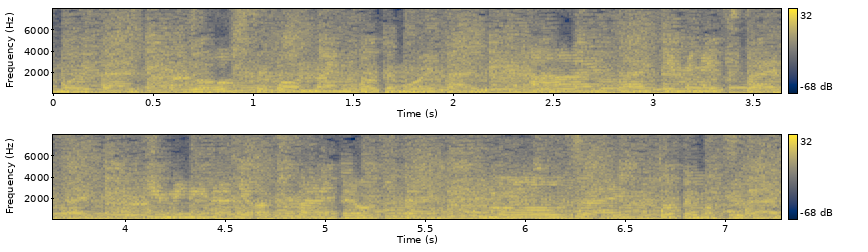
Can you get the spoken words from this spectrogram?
ても痛いどうしてこんなにとても痛い会いたい君に伝えたい君にだけは伝えておきたいもう辛いとても辛い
